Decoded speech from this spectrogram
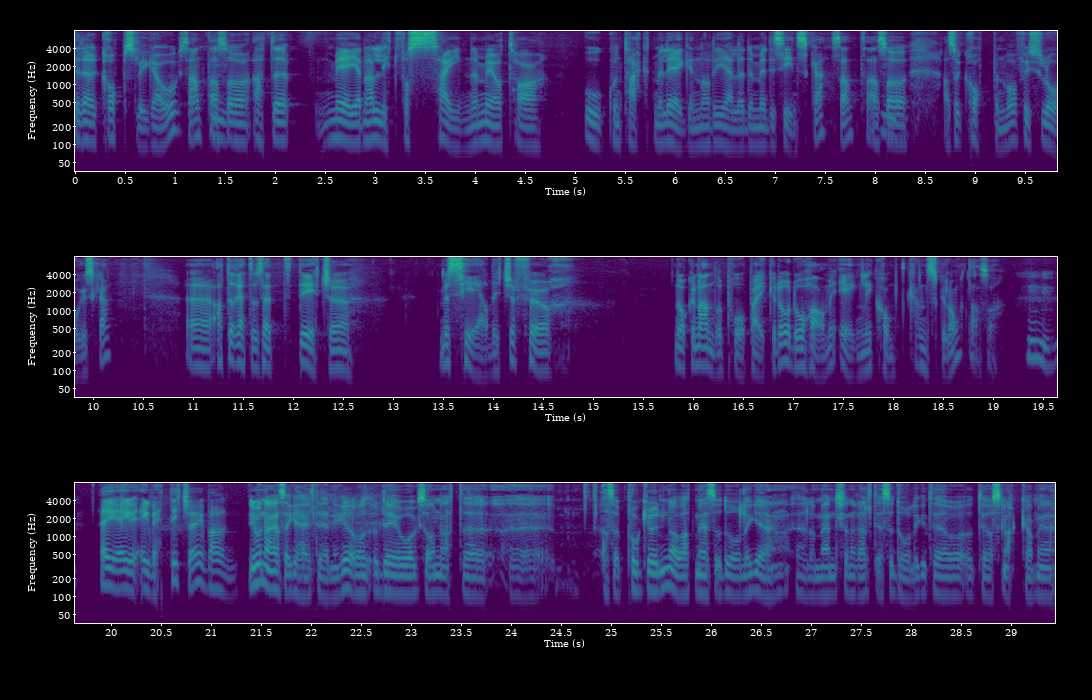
det der kroppslige òg? Mm. Altså at uh, vi er gjerne litt for seine med å ta kontakt med legen når det gjelder det medisinske. sant? Altså, mm. altså kroppen vår, fysiologiske. Uh, at det rett og slett det er ikke Vi ser det ikke før noen andre påpeker det, og da har vi egentlig kommet ganske langt, altså. Mm. Jeg, jeg, jeg, vet ikke. Jeg bare Jo, nei, altså, jeg er helt enig. Og det er jo òg sånn at uh, altså, på grunn av at vi er så dårlige, eller menn generelt er så dårlige til å, til å snakke med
